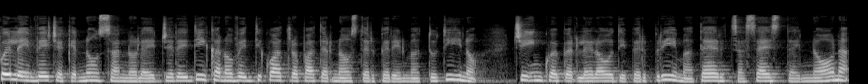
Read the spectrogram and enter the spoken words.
Quelle invece che non sanno leggere dicano 24 paternoster per il mattutino, 5 per le lodi per prima, terza, sesta e nona,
